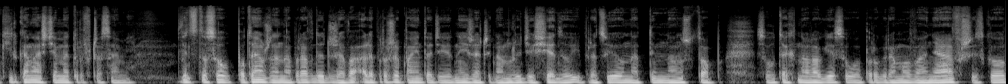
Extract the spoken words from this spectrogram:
kilkanaście metrów czasami. Więc to są potężne naprawdę drzewa, ale proszę pamiętać o jednej rzeczy. Tam ludzie siedzą i pracują nad tym non-stop. Są technologie, są oprogramowania, wszystko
